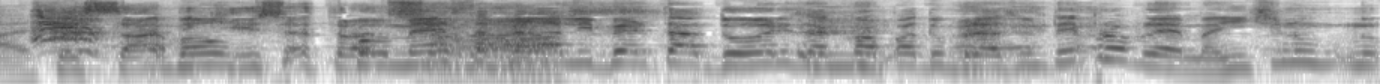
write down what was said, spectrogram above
ai. Você sabe Tá que isso é tradicional. Começa pela Libertadores, a Copa do Brasil, não tem problema. A gente, não, não-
